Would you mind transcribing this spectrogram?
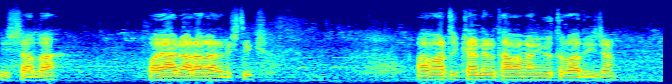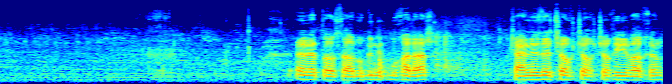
İnşallah. Bayağı bir ara vermiştik. Ama artık kendimi tamamen YouTube'a adayacağım. Evet dostlar bugünlük bu kadar. Kendinize çok çok çok iyi bakın.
